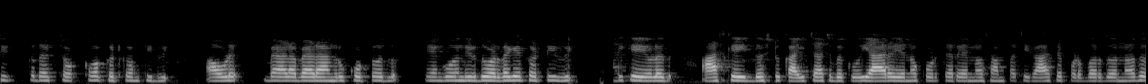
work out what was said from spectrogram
ಚಿಕ್ಕದಾಗಿ ಚೊಕ್ಕವಾಗಿ ಕಟ್ಕೊತಿದ್ವಿ. ಅವಳೆ ಬೇಡ ಬೇಡ ಅಂದರೂ ಕೊಟ್ಟೋದ್ಲು. ಹೆಂಗೋ ಒಂದು ಹಿಡ್ದು ಹೊಡೆದಾಗೆ ಕಟ್ಟಿದ್ವಿ. ಅದಕ್ಕೆ ಹೇಳೋದು ಆಸೆ ಇದ್ದಷ್ಟು ಕೈ ಚಾಚಬೇಕು, ಯಾರು ಏನೋ ಕೊಡ್ತಾರೆ ಅನ್ನೋ ಸಂಪತ್ತಿಗೆ ಆಸೆ ಪಡಬಾರ್ದು ಅನ್ನೋದು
